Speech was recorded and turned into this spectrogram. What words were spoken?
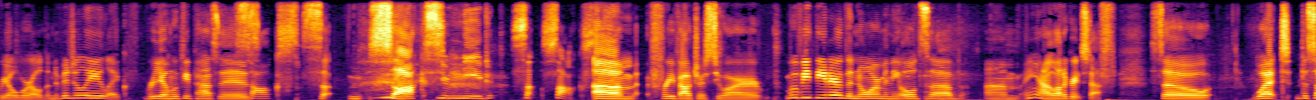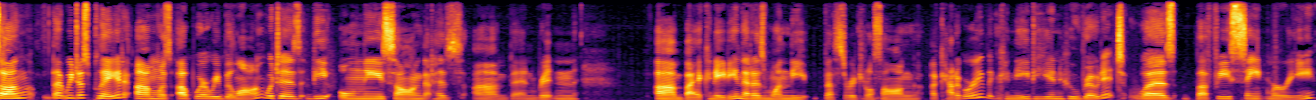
Real World individually, like Rio movie passes, Socks. so- socks, You need so- socks. um, free vouchers to our movie theater, the Norm and the Old Sub. Um, and yeah, a lot of great stuff. So, what the song that we just played um, was "Up Where We Belong," which is the only song that has um, been written um, by a Canadian that has won the Best Original Song uh, category. The Canadian who wrote it was Buffy Sainte Marie,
